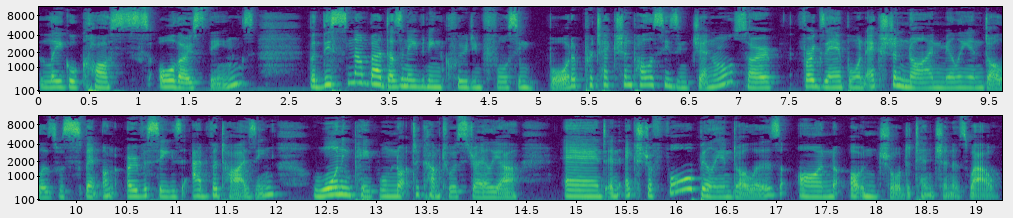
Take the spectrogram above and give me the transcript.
legal costs, all those things. But this number doesn't even include enforcing border protection policies in general. So, for example, an extra $9 million was spent on overseas advertising, warning people not to come to Australia, and an extra $4 billion on onshore detention as well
